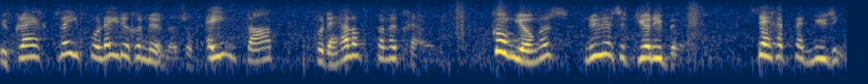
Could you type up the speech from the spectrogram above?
U krijgt twee volledige nummers op één plaat voor de helft van het geld. Kom jongens, nu is het jullie beurt. Zeg het met muziek.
